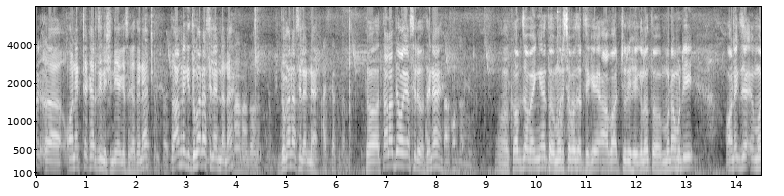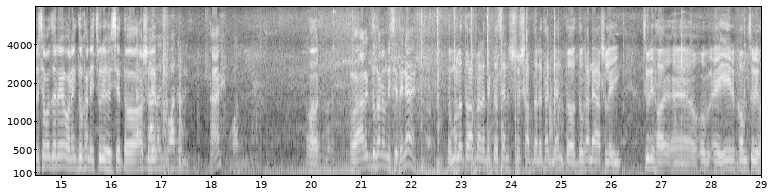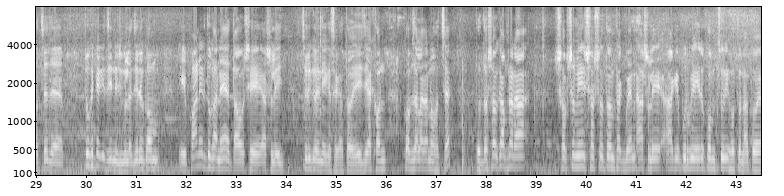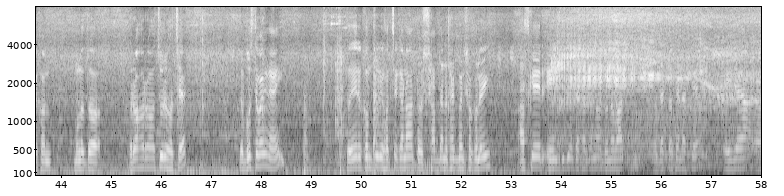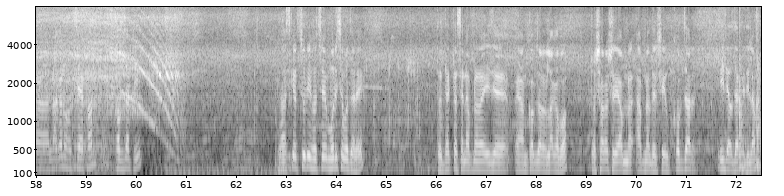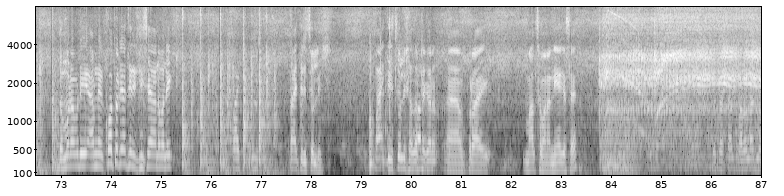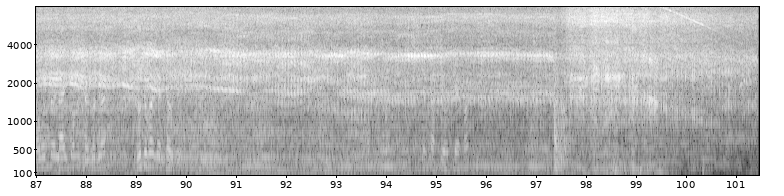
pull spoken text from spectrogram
অনেক টাকার জিনিস নিয়ে গেছে তাই না? তো আপনি কি দোকান আছিলেন না না? দোকান আছে আছিলেন না? তো তালা দেওয়া আছিল তাই না? ও, কবজা ভাঙে তো মরিচা বাজার থেকে আবার চুরি হয়ে গেল তো মোটামুটি অনেক মরিচা বাজারে অনেক দোকানে চুরি হয়েছে তো আসলে হ্যাঁ? ও, আরেক দোকানেও নিছে তাই না? তো মূলত আপনারা দেখতেছেন সুসাবধানে থাকবেন তো দোকানে আসলেই চুরি হয় এইরকম চুরি হচ্ছে যে টুকিটাকি জিনিসগুলো যেরকম এই পানির দোকানে, তাও সে আসলেই চুরি করে নিয়ে গেছে। তো এই যে এখন কবজা লাগানো হচ্ছে। তো দর্শক, আপনারা সবসময় সচেতন থাকবেন। আসলে আগে পূর্বে এরকম চুরি হতো না, তো এখন মূলত রহ রহ চুরি হচ্ছে। তো বুঝতে পারি নাই তো এরকম চুরি হচ্ছে কেন? তো সাবধানে থাকবেন সকলেই। আজকের এই ভিডিও দেখার জন্য ধন্যবাদ। তো দেখতেছেন আজকে। এই যে লাগানো হচ্ছে এখন কবজাটি। আজকের চুরি হচ্ছে মরিচা বাজারে। তো দেখতেছেন আপনারা এই যে, এখন কবজা লাগাবো। তো সরাসরি আপনার আপনাদের সেই কবজার ইটাও দেখে দিলাম। তো মোটামুটি আপনার কতটা জিনিস নিচ্ছে আনুমানিক? পঁয়ত্রিশ চল্লিশ। পঁয়ত্রিশ চল্লিশ হাজার টাকার প্রায় মাল সামানা নিয়ে গেছে। দর্শক, ভালো লাগলে অবশ্যই লাইক কমেন্ট শেয়ার করে দেবেন দ্রুত করে শেয়ার করে দেবেন। কাজটি হচ্ছে এখন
